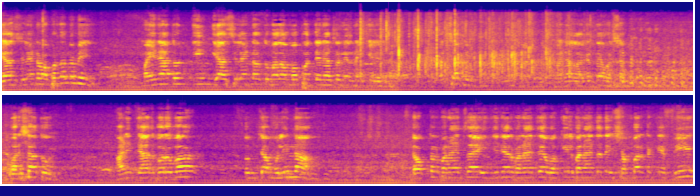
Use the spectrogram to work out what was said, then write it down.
गॅस सिलेंडर वापरतात ना मी महिन्यातून तीन गॅस सिलेंडर तुम्हाला मोफत देण्याचा निर्णय केलेला आहे. वर्षातून. महिन्याला लागत नाही वर्षातून. वर्षातून. आणि त्याचबरोबर तुमच्या मुलींना डॉक्टर बनायचं इंजिनियर बनायचं वकील बनायचं ते शंभर टक्के फी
